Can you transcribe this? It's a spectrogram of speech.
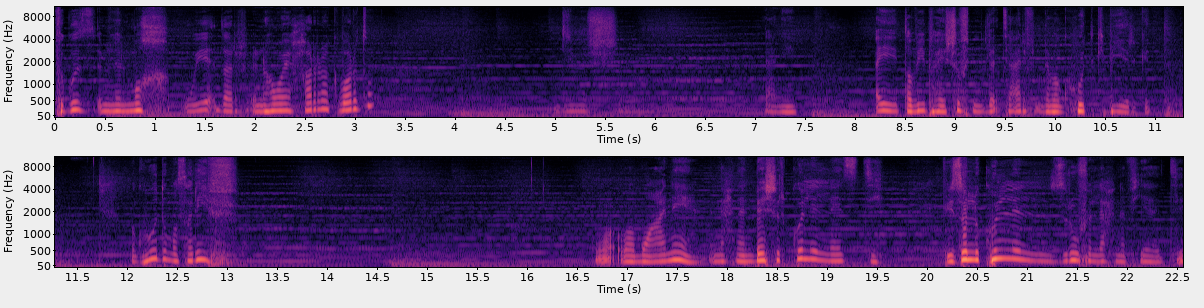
في جزء من المخ ويقدر إن هو يحرك برضه؟ دي مش يعني أي طبيب هيشوفني دلوقتي عارف إن ده مجهود كبير جدا. مجهود ومصاريف. و- ومعاناة إن إحنا نباشر كل الناس دي في ظل كل الظروف اللي إحنا فيها دي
